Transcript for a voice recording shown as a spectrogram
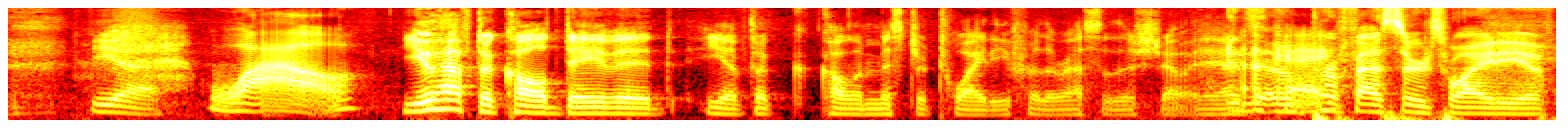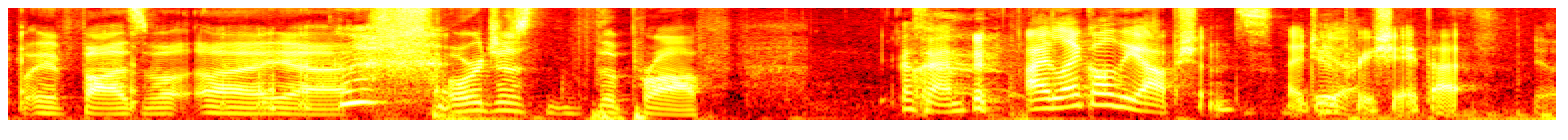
yeah. Wow. You have to call David, you have to call him Mr. Twitey for the rest of the show. Yeah. Uh, Okay. Professor Twitey, if if possible. Uh, yeah, or just the prof. Okay. I like all the options. I do Yeah. appreciate that. yeah.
